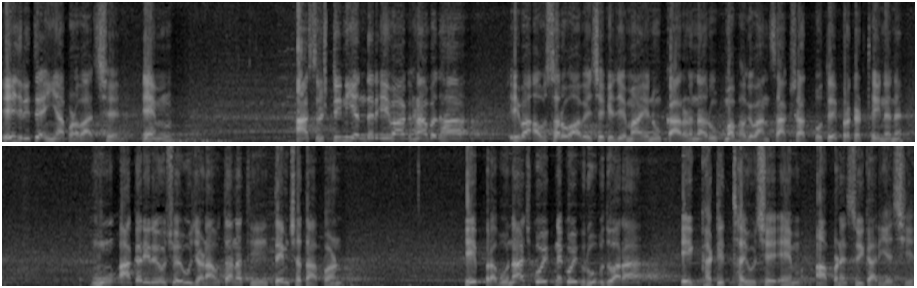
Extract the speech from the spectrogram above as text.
એ જ રીતે અહીંયા પણ વાત છે. એમ આ સૃષ્ટિની અંદર એવા ઘણા બધા એવા અવસરો આવે છે કે જેમાં એનું કારણના રૂપમાં ભગવાન સાક્ષાત પોતે પ્રકટ થઈને હું આ કરી રહ્યો છું એવું જણાવતા નથી. તેમ છતાં પણ એ પ્રભુના જ કોઈક ને કોઈક રૂપ દ્વારા એક ઘટિત થયું છે એમ આપણે સ્વીકારીએ છીએ.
